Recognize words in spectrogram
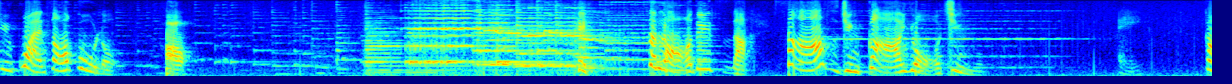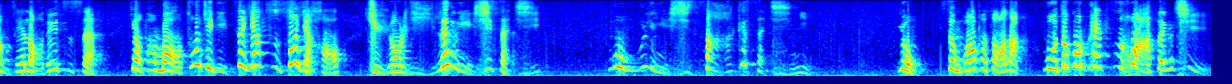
就关照过了。好，嘿，这老头子啊，啥事情介要紧哦？哎，刚才老头子说要把毛主席的职业制作也好，就要理论联系实际。我联系啥个实际呢？哟，辰光不早了，我都赶快煮花生去。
